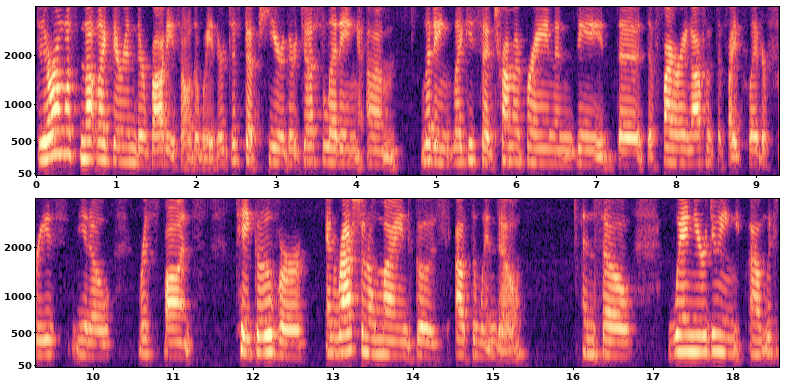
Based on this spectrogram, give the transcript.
they're almost not like they're in their bodies all the way. They're just up here. They're just letting, um, letting, like you said, trauma brain and the the the firing off of the fight, flight, or freeze, you know, response take over and rational mind goes out the window. And so when you're doing um, with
